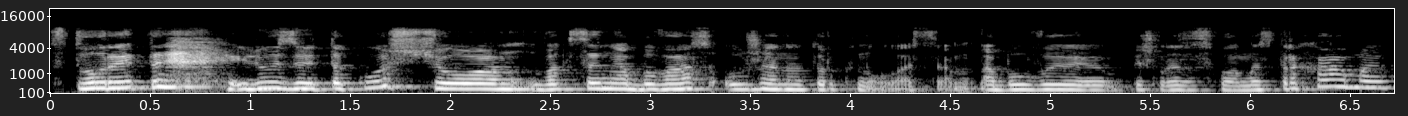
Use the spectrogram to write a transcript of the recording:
створити ілюзію таку, що вакцина або вас вже не торкнулася, або ви пішли за своїми страхами.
